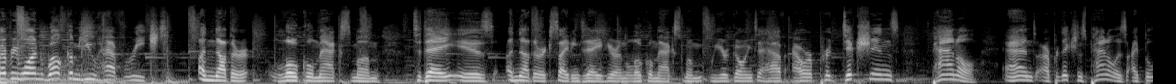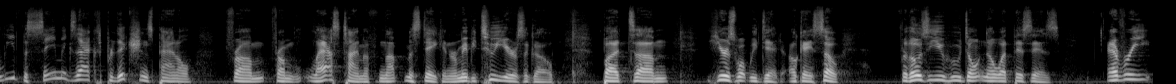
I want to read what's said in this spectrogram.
everyone. Welcome. You have reached another Local Maximum. Today is another exciting day here on the Local Maximum. We are going to have our predictions panel. And our predictions panel is, I believe, the same exact predictions panel from, from last time, if I'm not mistaken, or maybe two years ago. But um, here's what we did. Okay, so for those of you who don't know what this is, every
